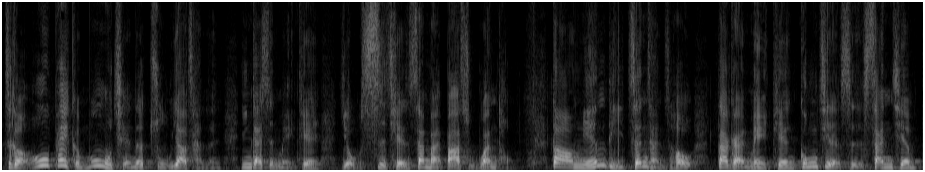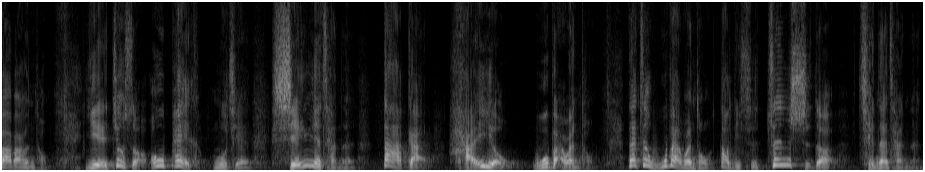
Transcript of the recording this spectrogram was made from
这个 OPEC 目前的主要产能应该是每天有四千三百八十五万桶，到年底增产之后，大概每天供给的是三千八百万桶，也就是 OPEC 目前闲余的产能大概还有五百万桶。那这五百万桶到底是真实的潜在产能，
